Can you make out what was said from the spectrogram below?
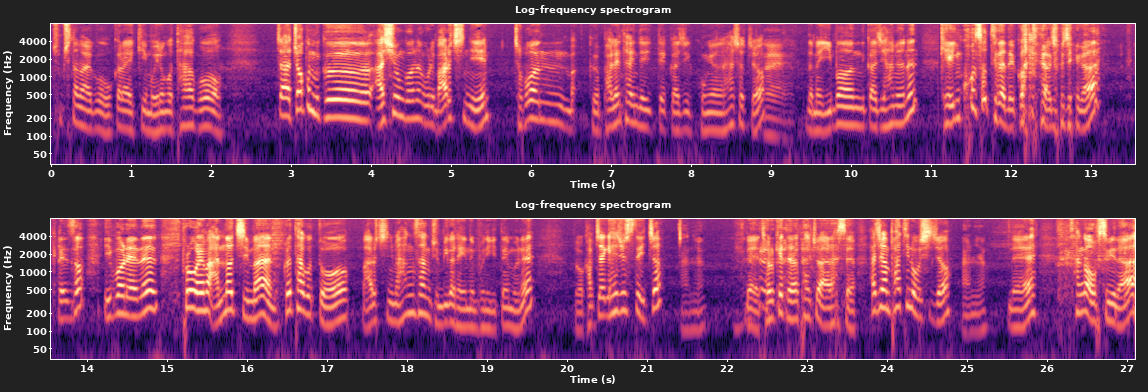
춤추다 말고 옷 갈아입기 뭐 이런 거 다 하고 자 조금 그 아쉬운 거는 우리 마루치님 저번 마- 그 발렌타인데이 때까지 공연을 하셨죠. 네. 그다음에 이번까지 하면은 개인 콘서트가 될 것 같아가지고 제가 그래서 이번에는 프로그램을 안 넣었지만 그렇다고 또 마루치님은 항상 준비가 돼 있는 분이기 때문에 또 갑자기 해줄 수도 있죠. 아니요. 네 저렇게 대답할 줄 알았어요. 하지만 파티는 오시죠. 아니요. 네, 상관없습니다.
